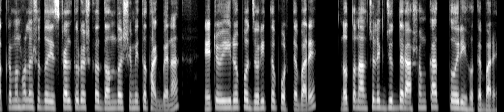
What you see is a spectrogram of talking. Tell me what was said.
আক্রমণ হলে শুধু ইসরায়েল তুরস্ক দ্বন্দ্ব সীমিত থাকবে না, নেটো ইউরোপও জড়িত পড়তে পারে। নতুন আঞ্চলিক যুদ্ধের আশঙ্কা তৈরি হতে পারে।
